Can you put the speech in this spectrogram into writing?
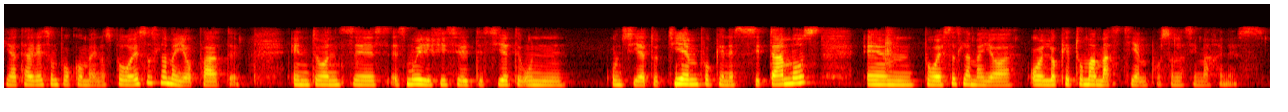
ya tal vez un poco menos, pero eso es la mayor parte. Entonces, es muy difícil decirte un, cierto tiempo que necesitamos, eh, pero eso es la mayor, o lo que toma más tiempo son las imágenes.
